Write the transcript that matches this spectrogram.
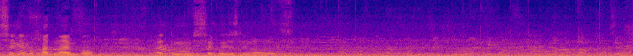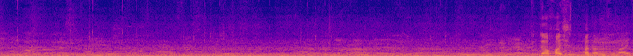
Сегодня выходной был, поэтому все вылезли на улицу. Кто хочет потанцевать?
